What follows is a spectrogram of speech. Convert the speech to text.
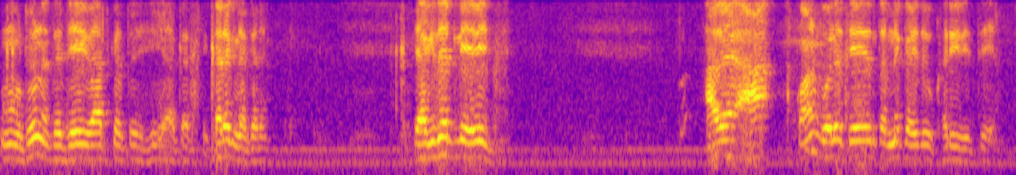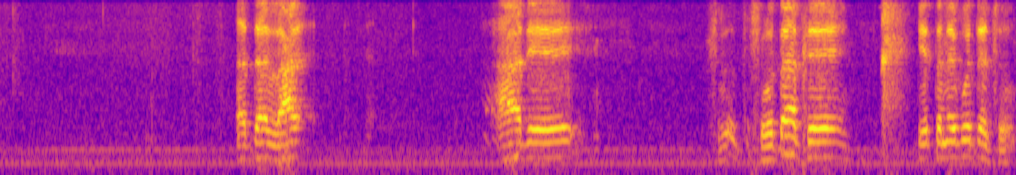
હું ઉઠું ને, તો જે વાત કરતો એ આ કરશે. કરે ના કરે? એક્ઝેક્ટલી એવી જ. હવે આ કોણ બોલે છે તમને કહી દઉં ખરી રીતે. અત્યારે આ જે શ્રોતા છે એ તમે પોતે છો.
